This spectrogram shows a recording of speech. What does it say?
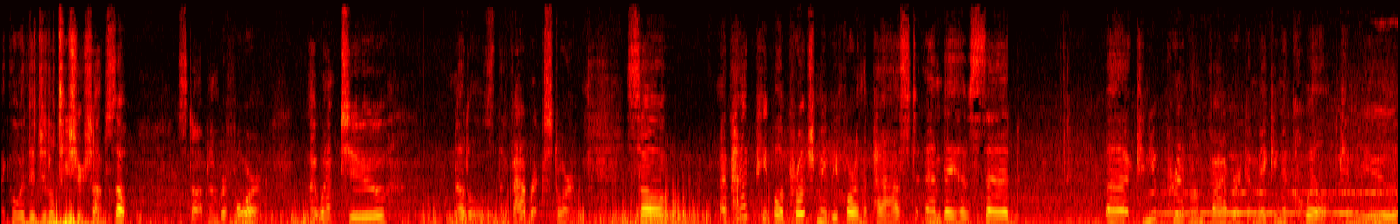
Michael with Digital T-Shirt Shop. So, stop number four. I went to Nuttall's, the fabric store. So, I've had people approach me before in the past, and they have said, uh, "Can you print on fabric? I'm making a quilt. Can you,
